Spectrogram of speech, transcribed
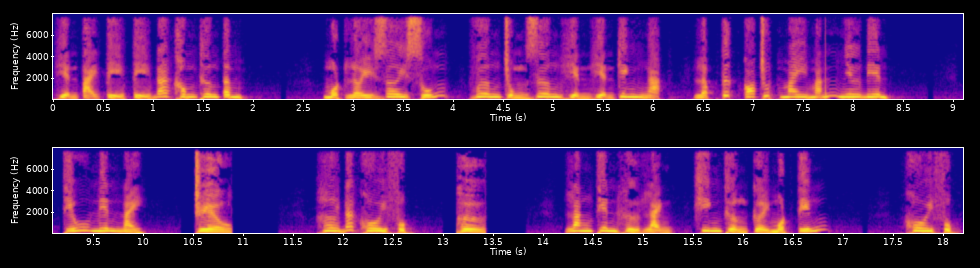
hiện tại tỷ tỷ đã không thương tâm. Một lời rơi xuống, Vương Trùng Dương hiện hiện kinh ngạc, lập tức có chút may mắn như điên. Thiếu niên này, triều, hơi đắc khôi phục, hừ. Lăng thiên hừ lạnh, khinh thường cười một tiếng. Khôi phục.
